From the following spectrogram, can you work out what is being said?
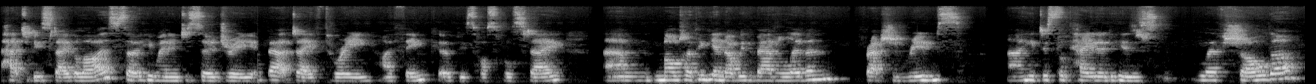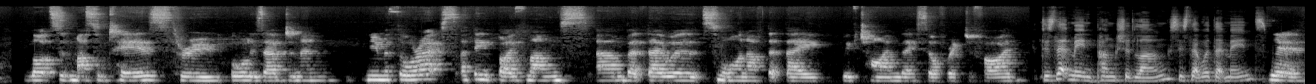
had to be stabilised. So he went into surgery about day three, I think, of his hospital stay. Um, I think he ended up with about 11 fractured ribs. Uh, he dislocated his left shoulder, lots of muscle tears through all his abdomen, pneumothorax, I think both lungs, um, but they were small enough that they, with time, they self rectified. Does that mean punctured lungs? Is that what that means? Yeah,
